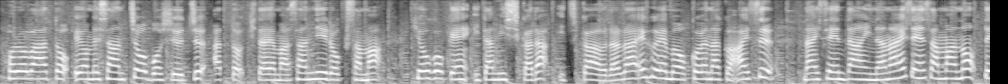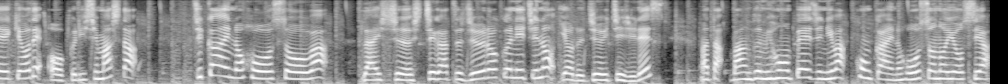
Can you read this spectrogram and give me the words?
フォロワーとお嫁さん超募集中、あと北山326様、兵庫県伊丹市から市川うらら FM をこよなく愛する内戦団員七井線様の提供でお送りしました。次回の放送は来週7月16日の夜11時です。また番組ホームページには今回の放送の様子や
